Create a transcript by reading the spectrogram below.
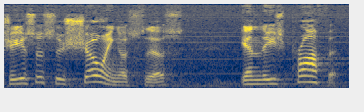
Jesus is showing us this in these prophets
